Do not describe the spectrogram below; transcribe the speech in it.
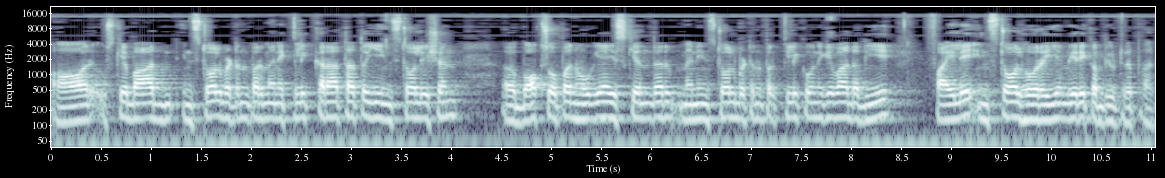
और उसके बाद इंस्टॉल बटन पर मैंने क्लिक करा था तो ये इंस्टॉलेशन बॉक्स ओपन हो गया। इसके अंदर मैंने इंस्टॉल बटन पर क्लिक होने के बाद अब ये फाइलें इंस्टॉल हो रही है मेरे कंप्यूटर पर।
